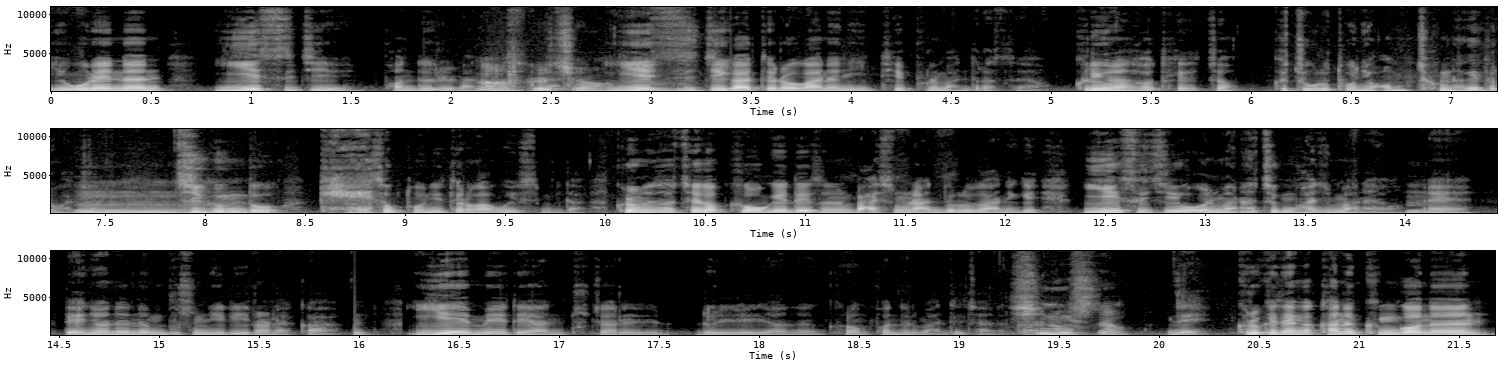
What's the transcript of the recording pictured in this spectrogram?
이 올해는 ESG 펀드를 만들었어요. 아, 그렇죠. ESG가 들어가는 ETF를 만들었어요. 그리고 나서 어떻게 됐죠? 그쪽으로 돈이 엄청나게 들어갔죠. 음. 지금도 계속 돈이 들어가고 있습니다. 그러면서 제가 거기에 대해서는 말씀을 안 드려도 아는 게 ESG 얼마나 지금 관심 많아요. 음. 예. 내년에는 무슨 일이 일어날까? EM에 대한 투자를 늘리려는 그런 펀드를 만들지 않을까? 신흥시장. 네. 그렇게 생각하는 근거는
